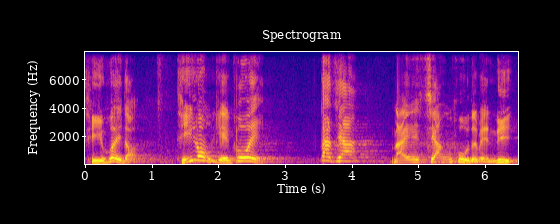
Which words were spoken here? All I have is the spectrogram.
体会的，提供给各位大家来相互的勉励，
